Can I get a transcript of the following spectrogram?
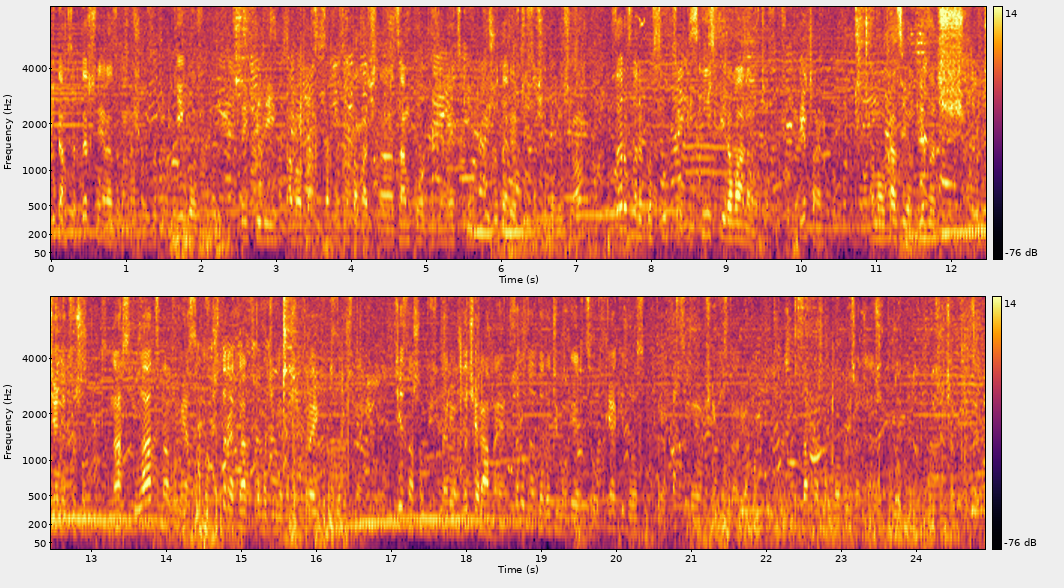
Witam serdecznie, nazywamy się Ozdobny Wikingów. W tej chwili mamy okazję zaprezentować na Zamku Niemieckim biżuterię wczesnośredniowieczną, zarówno rekonstrukcję, jak i inspirowaną wczesnym średniowieczem. Mamy okazję odwiedzać Grudzieniec już od nastu lat, natomiast od czterech lat prowadzimy właśnie projekt historyczny, gdzie z naszą biżuterią docieramy zarówno do rodzimowierców, jak i do osób, które fascynują się historią. Zapraszam do obejrzenia naszych grup i życzę miłego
